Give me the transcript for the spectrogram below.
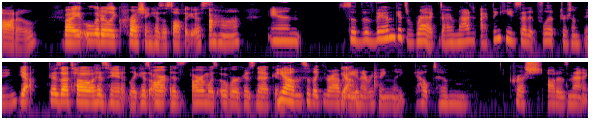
Otto. By literally crushing his esophagus. Uh huh. And so the van gets wrecked. I imagine. I think he said it flipped or something. Yeah, because that's how his hand, like his arm, his arm was over his neck. And yeah, so like gravity Yeah. and everything like helped him crush Otto's neck.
